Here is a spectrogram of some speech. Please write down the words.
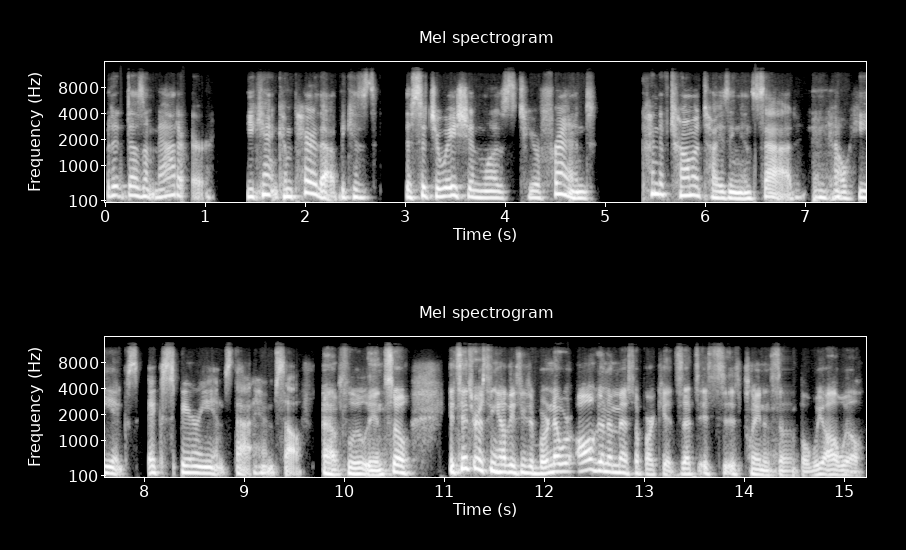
but it doesn't matter. You can't compare that because the situation was to your friend kind of traumatizing and sad in mm-hmm. how he ex- experienced that himself. Absolutely. And so it's interesting how these things are born. Now we're all going to mess up our kids. That's it's, it's plain and simple. We all will.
